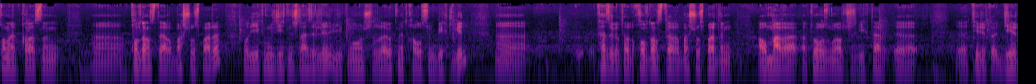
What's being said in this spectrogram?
қонаев қаласының қолданыстағы бас жоспары ол 2007 жылы әзірленіп 2010 жылы үкімет қаулысымен бекітілген. Қазіргі таңда қолданыстағы бас жоспардың аумағы тоғыз мың алты жүз гектар жер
